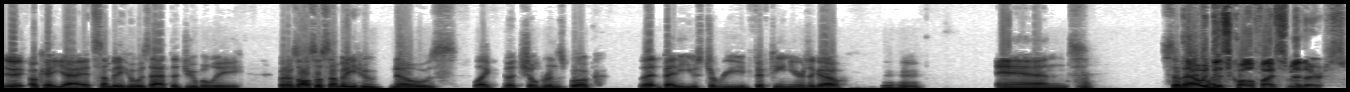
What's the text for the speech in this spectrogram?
uh, okay yeah it's somebody who was at the jubilee but it was also somebody who knows like the children's book that betty used to read 15 years ago hmm and so that, That would like, disqualify Smithers.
